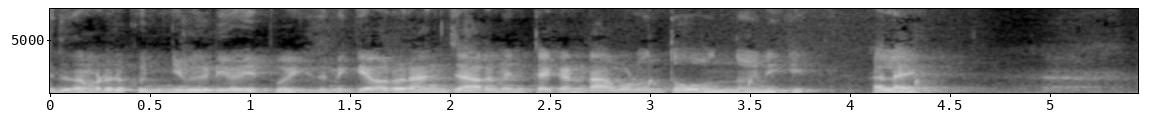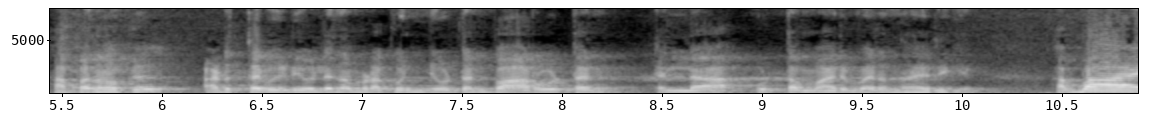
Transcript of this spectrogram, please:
ഇത് നമ്മുടെ ഒരു കുഞ്ഞു വീഡിയോ ആയി പോയി. ഇത് മിക്കവാറും ഒരു അഞ്ചാറ് മിനിറ്റ് ഒക്കെ ഉണ്ടാവുള്ളൂ എന്ന് തോന്നുന്നു എനിക്ക്. അല്ലേ? അപ്പൊ നമുക്ക് അടുത്ത വീഡിയോയിൽ നമ്മുടെ കുഞ്ഞൂട്ടൻ പാറൂട്ടൻ എല്ലാ കുട്ടന്മാരും വരുന്നതായിരിക്കും. അപ്പൊ ബൈ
